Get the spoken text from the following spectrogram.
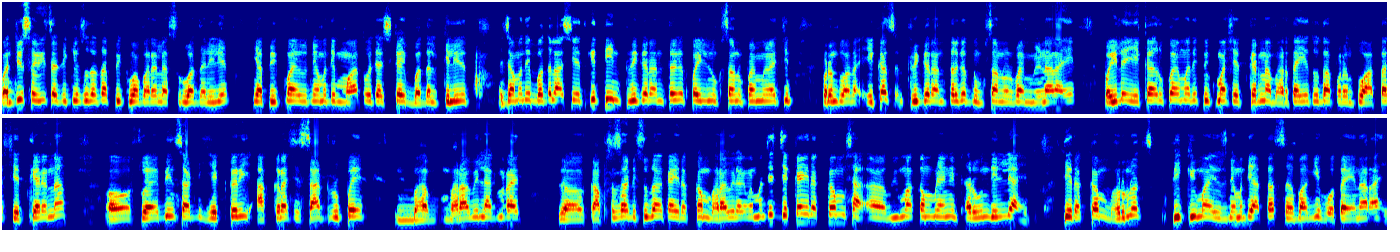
पंचवीस सव्वीसचा देखील सुद्धा आता पीक भरायला सुरुवात झालेली आहे. या पीक विमा योजनेमध्ये महत्त्वाचे असे काही बदल केलेले आहेत. त्याच्यामध्ये बदल असे आहेत की तीन ट्रिगर अंतर्गत पहिली नुकसान रुपये मिळायची. परंतु आता एकाच ट्रिगर अंतर्गत नुकसान रुपये मिळणार आहे. पहिले एका रुपयामध्ये पीक विमा शेतकऱ्यांना भरता येत होता. परंतु आता शेतकऱ्यांना सोयाबीनसाठी हेक्टरी अकराशे साठ रुपये भरावे लागणार आहेत. कापसासाठी सुद्धा काही रक्कम भरावी लागणार. म्हणजे जे काही रक्कम शा- विमा कंपन्यांनी ठरवून दिलेली आहे ती रक्कम भरूनच पीक विमा योजनेमध्ये आता सहभागी होता येणार आहे.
